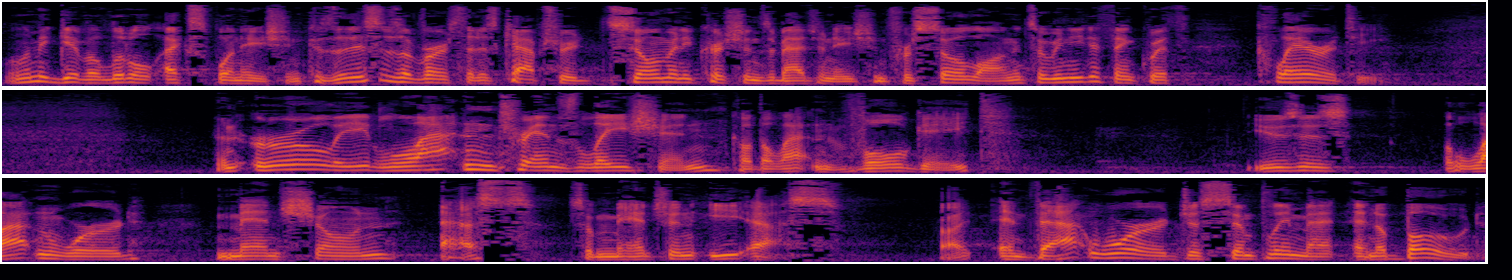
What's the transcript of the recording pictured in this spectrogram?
Well, let me give a little explanation because this is a verse that has captured so many Christians' imagination for so long, and so we need to think with clarity. An early Latin translation called the Latin Vulgate uses a Latin word mansion s, so mansion es, right? And that word just simply meant an abode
